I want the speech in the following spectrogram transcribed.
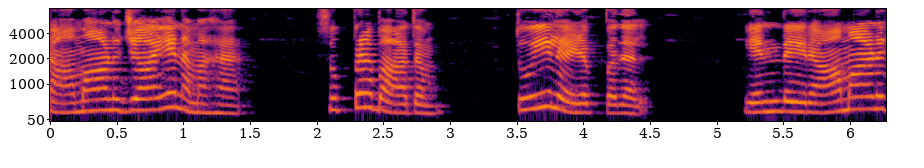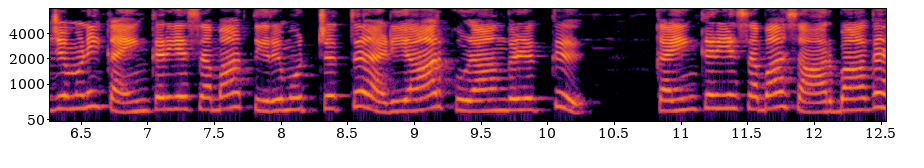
ராமானுஜாய நமக. சுப்பிரபாதம். துயிலெழுப்புதல் எந்தை ராமானுஜமுனி கைங்கரிய சபா திருமுற்றத்து அடியார் குழாங்களுக்கு கைங்கரிய சபா சார்பாக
